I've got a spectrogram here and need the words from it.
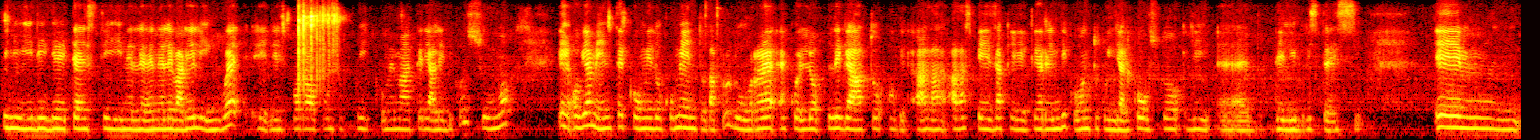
quindi dei, dei testi nelle, nelle, varie lingue e li esporrò appunto qui come materiale di consumo e ovviamente come documento da produrre è quello legato alla, alla spesa che, che, rendi conto, quindi al costo di, eh, dei libri stessi. E, ehm,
